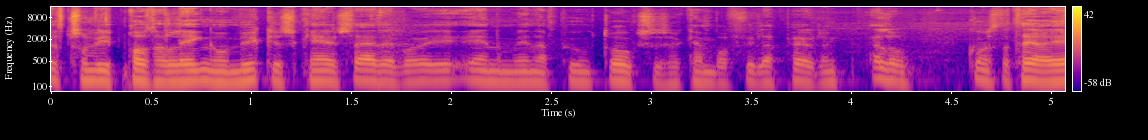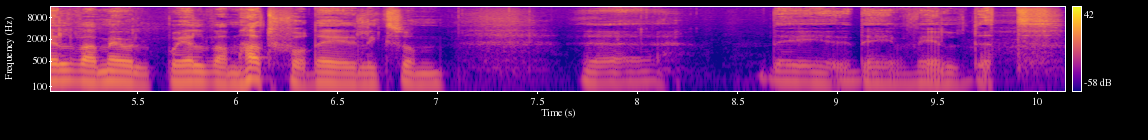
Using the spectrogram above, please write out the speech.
eftersom vi pratar länge och mycket så kan jag säga det var en av mina punkter också så jag kan bara fylla på den. Eller konstatera 11 mål på 11 matcher. Det är liksom eh, det, är, det är väldigt,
